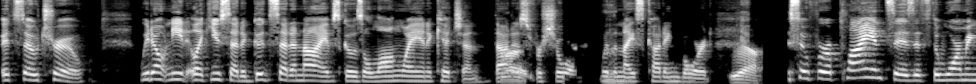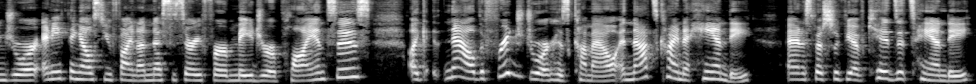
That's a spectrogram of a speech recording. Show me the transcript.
It's so true. We don't need, like you said, a good set of knives goes a long way in a kitchen. That right. is for sure, with mm-hmm. a nice cutting board. Yeah so for appliances it's the warming drawer. Anything else you find unnecessary for major appliances? Like now the fridge drawer has come out and that's kind of handy and especially if you have kids it's handy.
